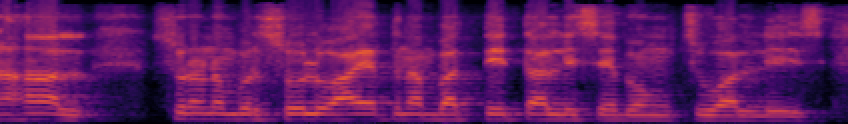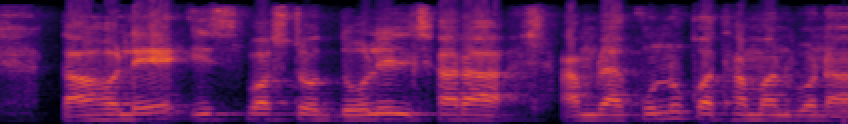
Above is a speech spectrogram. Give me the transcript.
নাহাল, সূরা নম্বর 16 আয়াত নাম্বার 43 এবং 44 তাহলে স্পষ্ট দলিল ছাড়া আমরা কোনো কথা মানব না।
